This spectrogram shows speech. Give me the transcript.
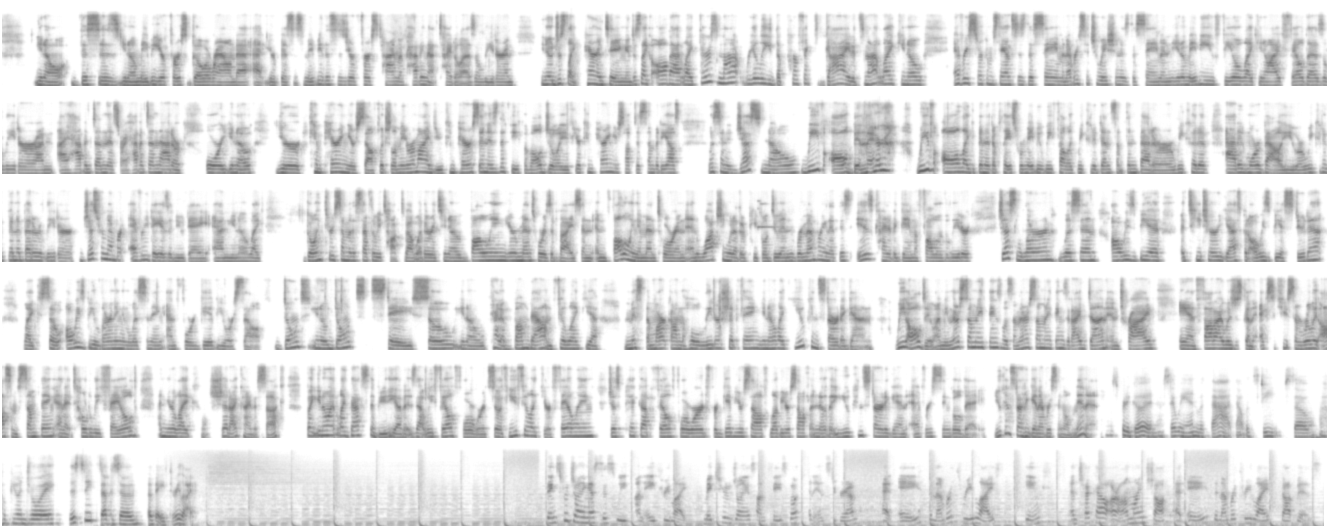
you know, this is, you know, maybe your first go around at, at your business. Maybe this is your first time of having that title as a leader. And, you know, just like parenting and just like all that, like there's not really the perfect guide. It's not like, you know, every circumstance is the same and every situation is the same. And, you know, maybe you feel like, you know, I've failed as a leader or I'm I haven't done this or I haven't done that, or or, you know, you're comparing yourself, which let me remind you, comparison is the thief of all joy. If you're comparing yourself to somebody else, listen just know we've all been there. We've all like been at a place where maybe we felt like we could have done something better or we could have added more value or we could have been a better leader. Just remember every day is a new day and you know like going through some of the stuff that we talked about whether it's you know following your mentor's advice and and following a mentor and and watching what other people do and remembering that this is kind of a game of follow the leader. Just learn listen always be a, a teacher yes but always be a student. Like so always be learning and listening and forgive yourself. Don't you know don't stay so you know kind of bummed out and feel like you missed the mark on the whole leadership thing you know like you can start again we all do. I mean, there's so many things. Listen, there are so many things that I've done and tried and thought I was just going to execute some really awesome something and it totally failed. And you're like, well, shit, I kind of suck. But you know what? Like, that's the beauty of it is that we fail forward. So if you feel like you're failing, just pick up, fail forward, forgive yourself, love yourself, and know that you can start again every single day. You can start again every single minute. It was pretty good. I say we end with that. That was deep. So I hope you enjoy this week's episode of A3 Life. Thanks for joining us this week on A3 Life. Make sure to join us on Facebook and Instagram at A, the number three life, Inc., and check out our online shop at A, the number three life.biz.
